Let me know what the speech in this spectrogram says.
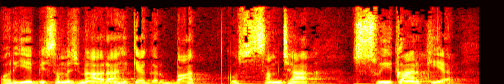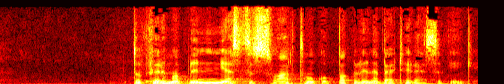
और यह भी समझ में आ रहा है कि अगर बात को समझा, स्वीकार किया तो फिर हम अपने न्यस्त स्वार्थों को पकड़े ना बैठे रह सकेंगे।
